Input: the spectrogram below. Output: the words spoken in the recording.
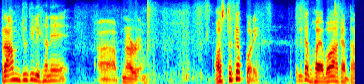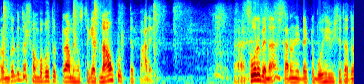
ট্রাম্প যদি এখানে আপনার হস্তক্ষেপ করে। তাহলে এটা ভয়াবহ আকার ধারণ করবে। তো সম্ভবত ট্রাম্প হস্তক্ষেপ নাও করতে পারে। করবে না, কারণ এটা একটা বহির্বিশ্বে তাদের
